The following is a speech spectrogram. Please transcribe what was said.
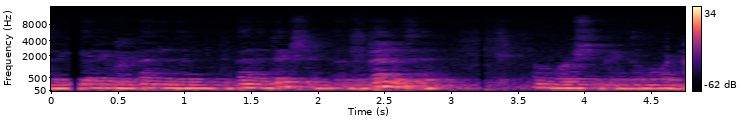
they're getting the benediction, the benefit of worshiping the Lord.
